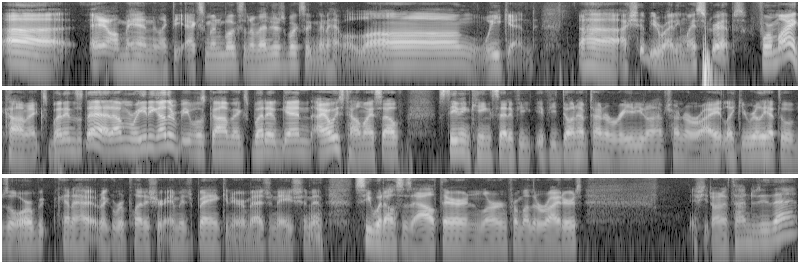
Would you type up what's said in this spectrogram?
Uh, eh, oh man, and like the X Men books and Avengers books, I'm gonna have a long weekend. Uh, I should be writing my scripts for my comics, but instead I'm reading other people's comics. But again, I always tell myself, Stephen King said, if you if you don't have time to read, you don't have time to write. Like you really have to absorb, kind of like replenish your image bank and your imagination, and see what else is out there and learn from other writers. If you don't have time to do that,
